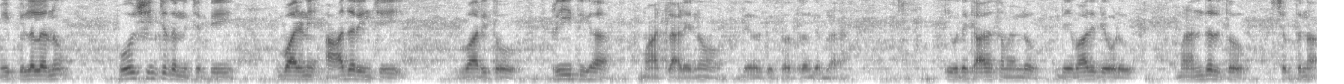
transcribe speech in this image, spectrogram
మీ పిల్లలను పోషించదని చెప్పి వారిని ఆదరించి వారితో ప్రీతిగా మాట్లాడాను. దేవుడికి స్తోత్రం దెబ్బలారా ఈ ఉదయకాల సమయంలో దేవాది దేవుడు మనందరితో చెప్తున్న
